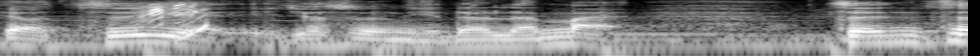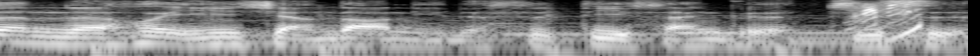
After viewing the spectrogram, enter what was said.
要资源，也就是你的人脉，真正呢会影响到你的是第三个知识。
